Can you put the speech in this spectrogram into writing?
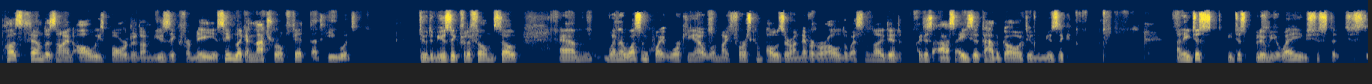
because sound design always bordered on music for me, it seemed like a natural fit that he would do the music for the film. So um, when I wasn't quite working out with my first composer on Never Grow Old, the Western I did, I just asked Aza to have a go at doing the music. And he just he just blew me away. He was just just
